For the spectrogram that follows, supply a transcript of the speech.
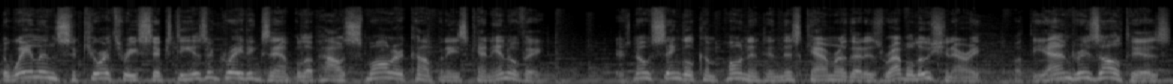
the Waylens Secure 360 is a great example of how smaller companies can innovate. There's no single component in this camera that is revolutionary, but the end result is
